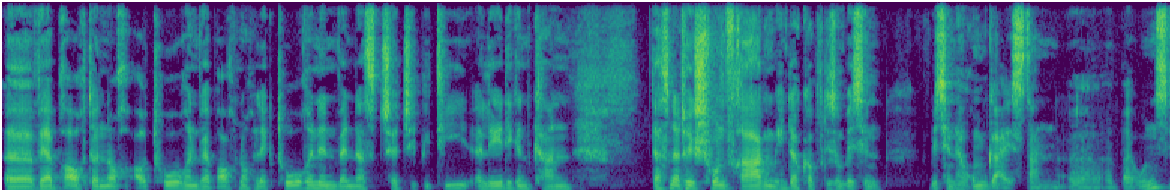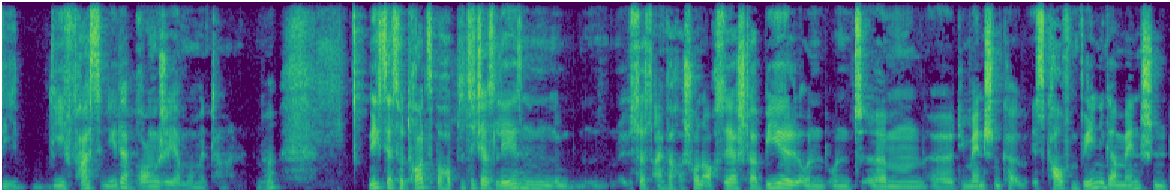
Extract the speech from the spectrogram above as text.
Äh, wer braucht dann noch Autoren? Wer braucht noch Lektorinnen, wenn das ChatGPT erledigen kann? das sind natürlich schon Fragen im Hinterkopf, die so ein bisschen, bisschen herumgeistern äh, bei uns, wie, wie fast in jeder Branche ja momentan. Ne? Nichtsdestotrotz behauptet sich das Lesen, ist das einfach schon auch sehr stabil und, und ähm, äh, die Menschen, es kaufen weniger Menschen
